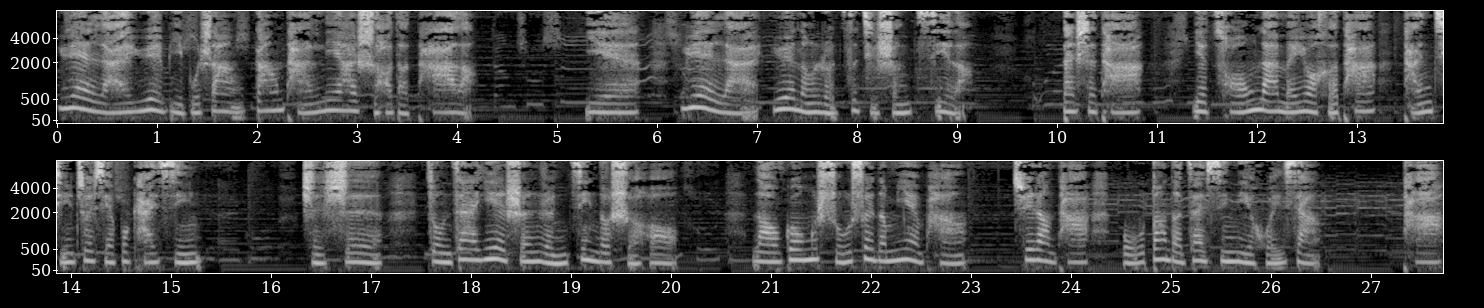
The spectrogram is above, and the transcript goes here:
越来越比不上刚谈恋爱时候的他了，也。越来越能惹自己生气了，但是他，也从来没有和他谈及这些不开心，只是总在夜深人静的时候，老公熟睡的面庞，却让他不断的在心里回想，他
